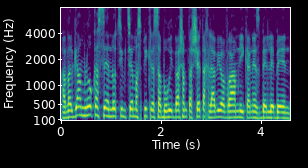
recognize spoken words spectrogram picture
אבל גם לא קסן לא צמצם מספיק לסבורית והיה שם את השטח לאביב אברהם להיכנס בין לבין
